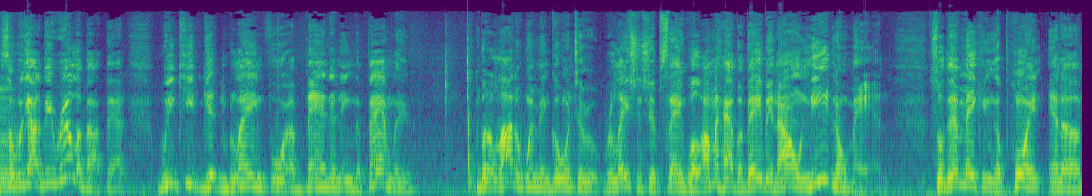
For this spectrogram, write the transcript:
So we got to be real about that. We keep getting blamed for abandoning the family, but a lot of women go into relationships saying, well, I'm going to have a baby and I don't need no man. So they're making a point and a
